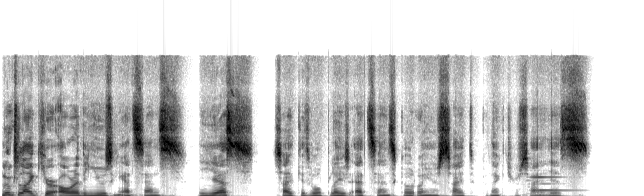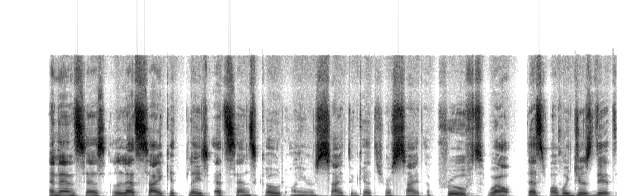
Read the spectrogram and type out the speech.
Looks like you're already using AdSense. Yes. Site Kit will place AdSense code on your site to connect your site. Yes. And then it says, let Site Kit place AdSense code on your site to get your site approved. Well, that's what we just did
